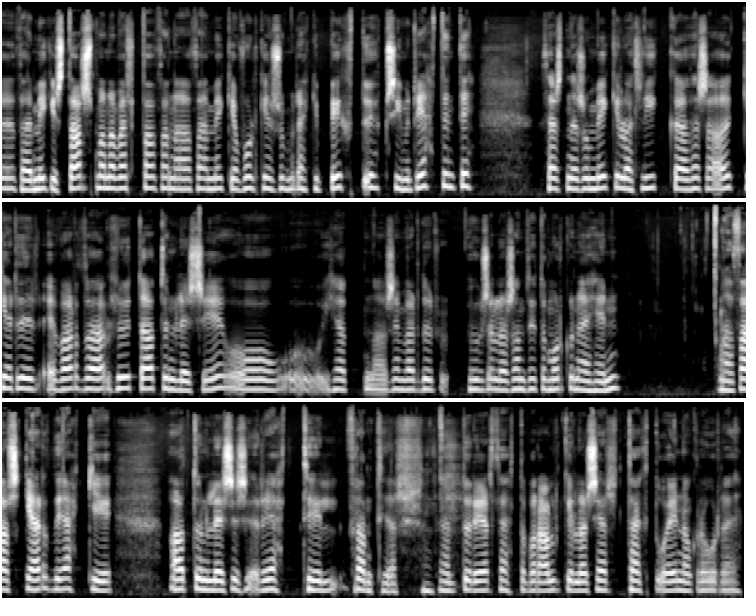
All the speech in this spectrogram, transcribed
eh, það er mikið starfsmannavelta þannig að það er mikið af fólki sem er ekki byggt upp símin réttindi. Þess vegna er svo mikilvægt líka að þessa aðgerðir varða hluta atvinnuleysi og hérna sem verður hugsalega samþýtt á morgun eða hinn að það skerði ekki aðtunleysis rétt til framtíðar. Mm. Heldur er þetta bara algjörlega sértækt og einangra úrreði.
